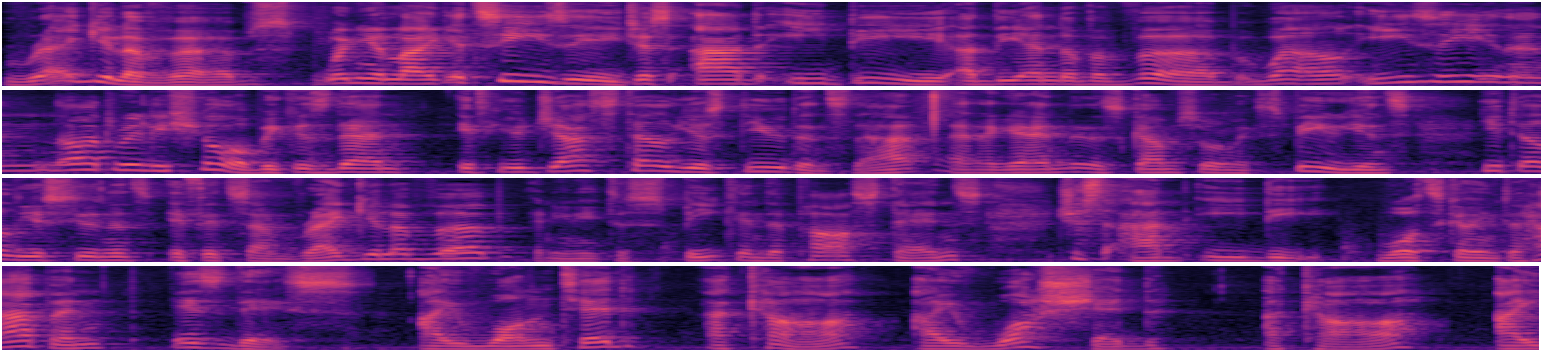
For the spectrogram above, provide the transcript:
regular verbs, when you're like it's easy, just add ed at the end of a verb. Well, easy, and not really sure because then if you just tell your students that, and again this comes from experience, you tell your students if it's a regular verb and you need to speak in the past tense, just add ed. What's going to happen is this. I wanted a car, I washed a car, I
